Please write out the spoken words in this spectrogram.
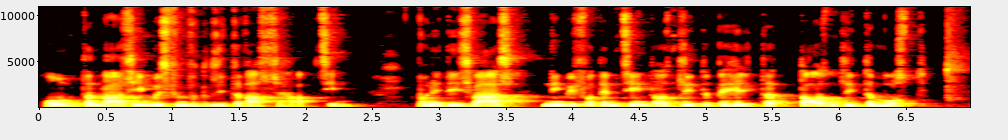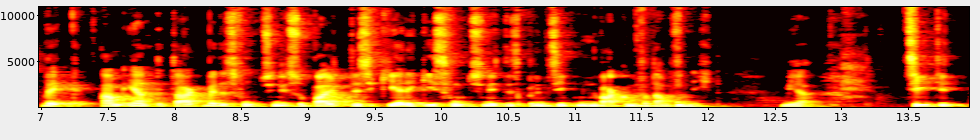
Und dann weiß ich, ich muss 500 Liter Wasser abziehen. Wenn ich das weiß, nehme ich von dem 10.000 Liter Behälter 1000 Liter Most weg am Erntetag, weil das funktioniert, sobald das gärig ist, funktioniert das Prinzip mit dem Vakuumverdampfer nicht mehr. Zieh die,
